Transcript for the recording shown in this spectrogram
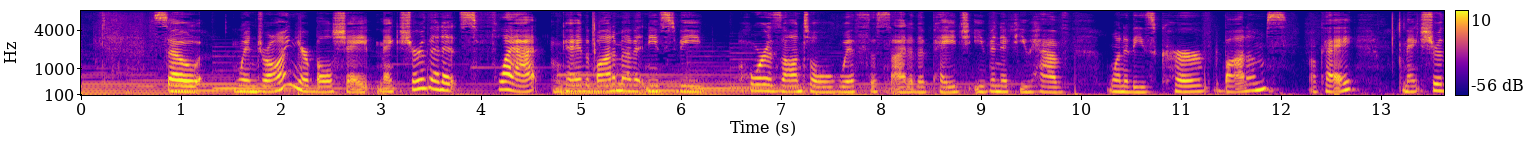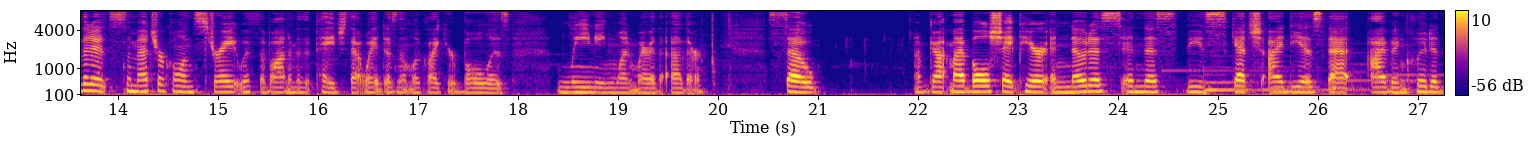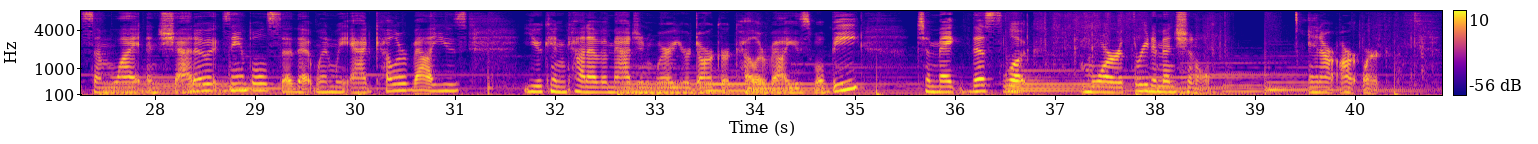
So when drawing your bowl shape, make sure that it's flat, okay? The bottom of it needs to be horizontal with the side of the page, even if you have one of these curved bottoms, okay? Make sure that it's symmetrical and straight with the bottom of the page. That way it doesn't look like your bowl is leaning one way or the other. So I've got my bowl shape here and notice in this these sketch ideas that I've included some light and shadow examples so that when we add color values you can kind of imagine where your darker color values will be to make this look more three-dimensional in our artwork.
